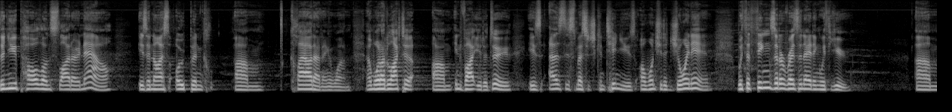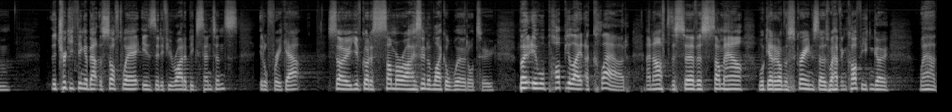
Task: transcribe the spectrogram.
The new poll on Slido now is a nice open um, cloud adding one. And what I'd like to um, invite you to do is, as this message continues, I want you to join in with the things that are resonating with you. Um, the tricky thing about the software is that if you write a big sentence, it'll freak out. So you've got to summarize in like a word or two. But it will populate a cloud, and after the service, somehow we'll get it on the screen. So as we're having coffee, you can go, wow,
